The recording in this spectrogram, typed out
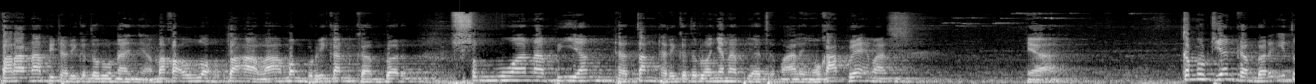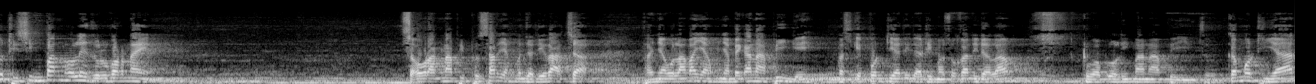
para nabi dari keturunannya. Maka Allah taala memberikan gambar semua nabi yang datang dari keturunannya Nabi Adam alaihi kabeh Mas. Ya. Kemudian gambar itu disimpan oleh Zulkarnain seorang nabi besar yang menjadi raja banyak ulama yang menyampaikan nabi nggih meskipun dia tidak dimasukkan di dalam 25 nabi itu. Kemudian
